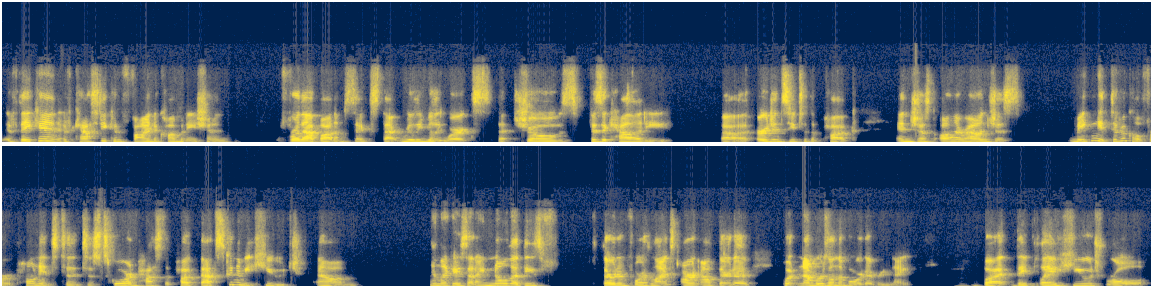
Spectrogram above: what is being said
If they can, if Cassidy can find a combination for that bottom six that really, really works, that shows physicality, uh, urgency to the puck, and just all around just making it difficult for opponents to, to score and pass the puck, that's going to be huge. Um, and like I said, I know that these third and fourth lines aren't out there to put numbers on the board every night, but they play a huge role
